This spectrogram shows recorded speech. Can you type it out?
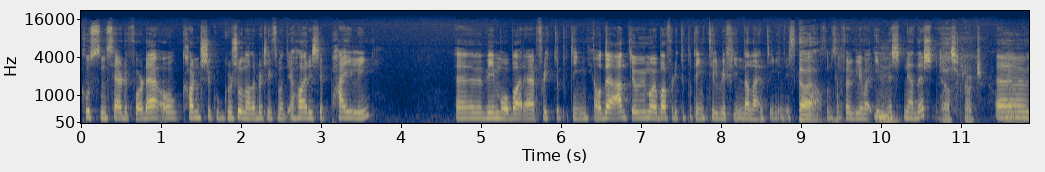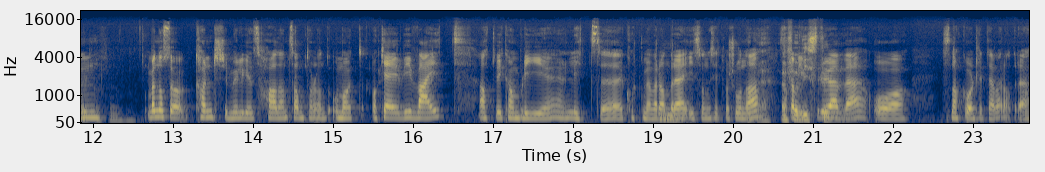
Hvordan ser du for det? Og kanskje konklusjonen hadde blitt liksom at jeg har ikke peiling. Eh, vi må bare flytte på ting. Og det endte jo, vi må jo bare flytte på ting til vi finner den ene tingen vi skal Ja, ja. som selvfølgelig var innerst nederst. Ja, så klart. Um, men også kanskje muligens ha den samtalen om at ok, vi vet at vi kan bli litt uh, kort med hverandre i sånne situasjoner. Okay. Ja, Skal vi prøve å snakke ordentlig til hverandre?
